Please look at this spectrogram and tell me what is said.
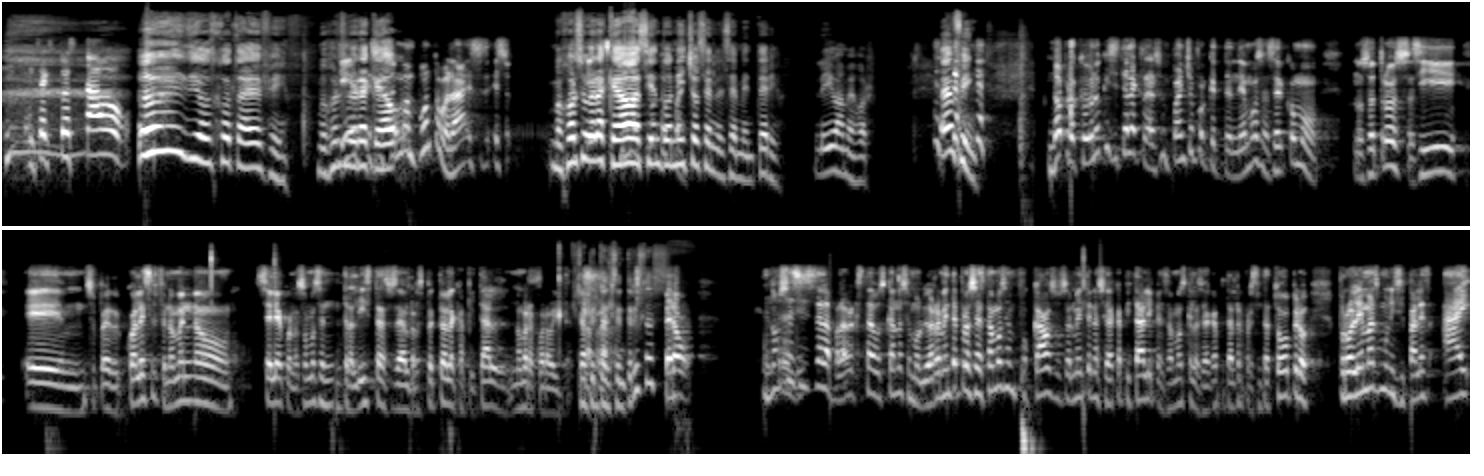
El sexto estado. Ay, Dios, JF. Mejor se hubiera quedado... Es un buen punto, ¿verdad? mejor se hubiera quedado haciendo nichos en el cementerio. Le iba mejor. En fin. No, pero qué bueno que hiciste la aclaración, Pancho, porque tendemos a ser como nosotros, así, eh, super, ¿cuál es el fenómeno, Celia, cuando somos centralistas, o sea, al respecto de la capital? No me recuerdo ahorita. ¿Capital centristas? Pero no sé si esa es la palabra que estaba buscando, se me olvidó realmente, pero o sea, estamos enfocados usualmente en la ciudad capital y pensamos que la ciudad capital representa todo, pero problemas municipales hay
